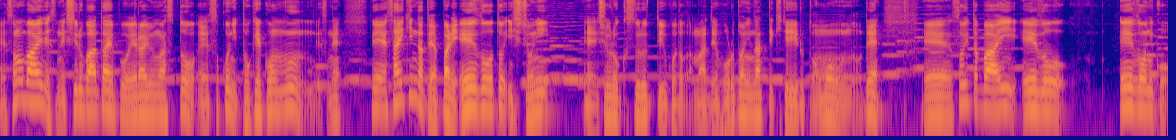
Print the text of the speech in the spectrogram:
えー、その場合ですねシルバータイプを選びますと、えそこに溶け込むんですね。で最近だとやっぱり映像と一緒にえ収録するっていうことが、まあ、デフォルトになってきていると思うので、えー、そういった場合映像映像にこ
